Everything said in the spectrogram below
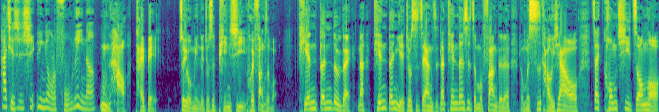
它其实是运用了浮力呢？嗯，好，台北最有名的就是平息会放什么？天灯对不对？那天灯也就是这样子。那天灯是怎么放的呢？我们思考一下哦，在空气中哦。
